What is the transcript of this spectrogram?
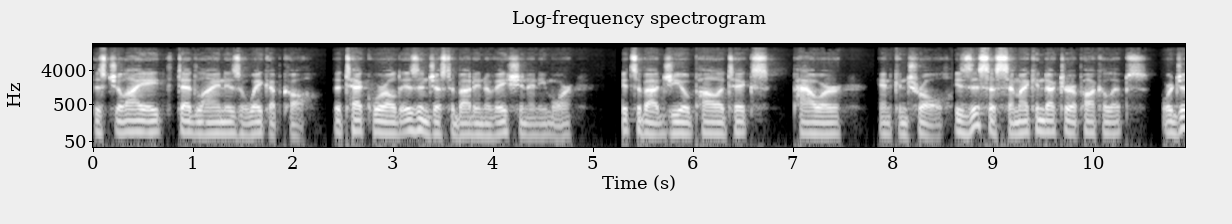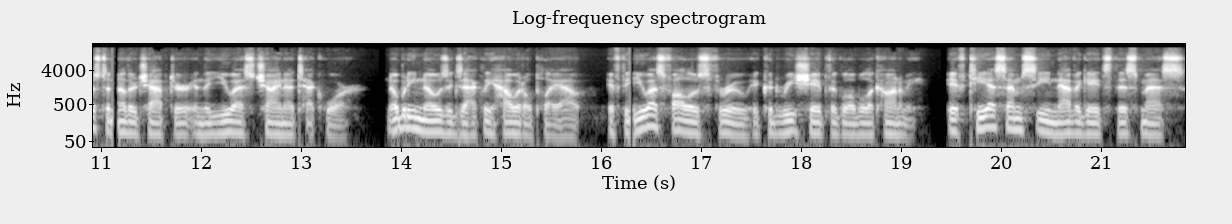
this July 8th deadline is a wake up call. The tech world isn't just about innovation anymore, it's about geopolitics, power, and control. Is this a semiconductor apocalypse, or just another chapter in the US China tech war? Nobody knows exactly how it'll play out. If the US follows through, it could reshape the global economy. If TSMC navigates this mess,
